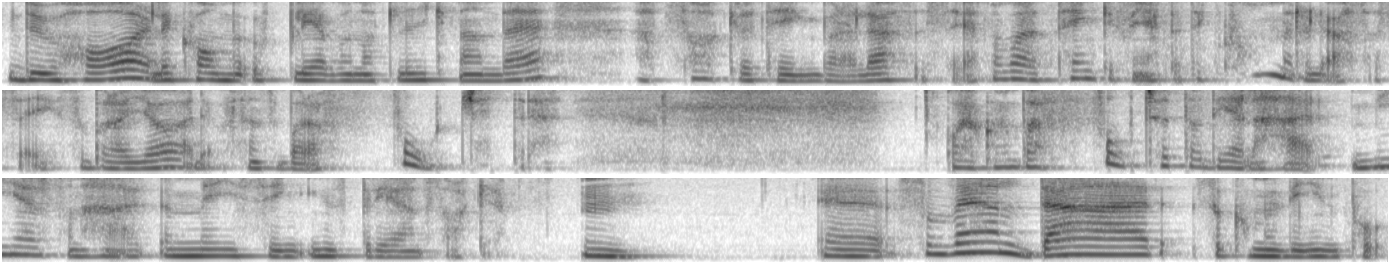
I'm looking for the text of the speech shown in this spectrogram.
du har eller kommer uppleva något liknande. Att saker och ting bara löser sig. Att man bara tänker från hjärtat att det kommer att lösa sig. Så bara gör det och sen så bara fortsätter det. Och jag kommer bara fortsätta att dela här mer sådana här amazing, inspirerande saker. Mm. Eh, så väl där så kommer vi in på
